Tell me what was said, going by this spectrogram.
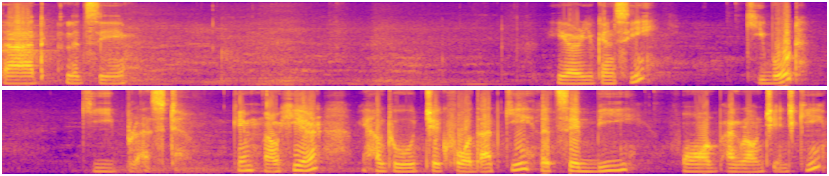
That let's see here you can see keyboard key pressed. Okay now here we have to check for that key. Let's say B for background change key.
